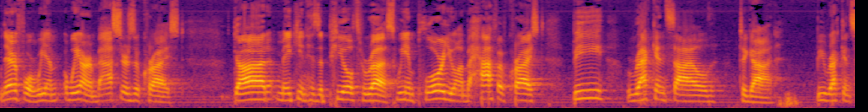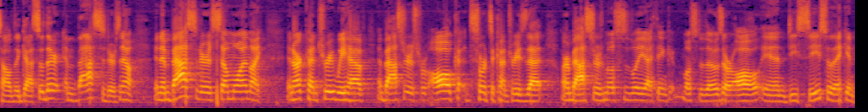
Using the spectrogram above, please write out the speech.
Therefore, we, am, we are ambassadors of Christ, God making his appeal through us. We implore you on behalf of Christ, be reconciled to God. Be reconciled to God. So they're ambassadors. Now, an ambassador is someone like in our country, we have ambassadors from all sorts of countries that are ambassadors. Mostly, I think most of those are all in D.C., so they can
